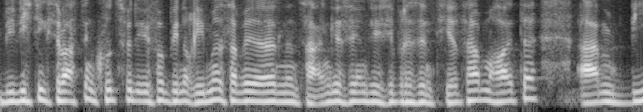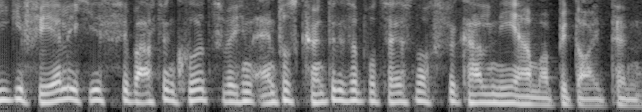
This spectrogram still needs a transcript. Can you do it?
Wie wichtig Sebastian Kurz für die ÖVP noch immer ist, habe ich in den Zahlen gesehen, die Sie präsentiert haben heute. Ähm, wie gefährlich ist Sebastian Kurz? Welchen Einfluss könnte dieser Prozess noch für Karl Nehammer bedeuten?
